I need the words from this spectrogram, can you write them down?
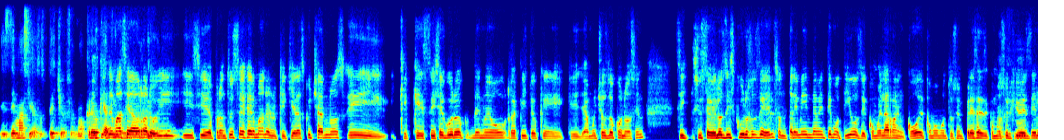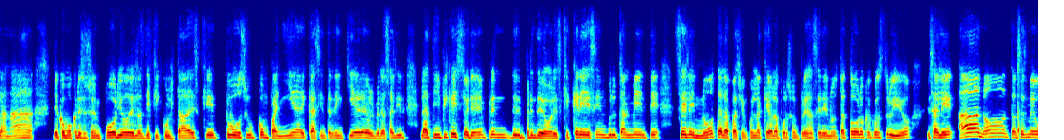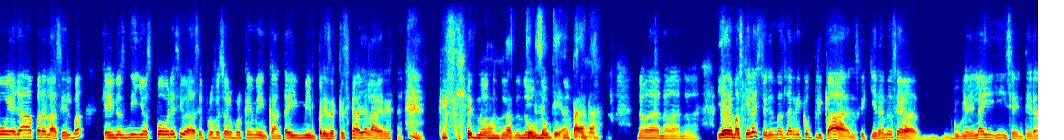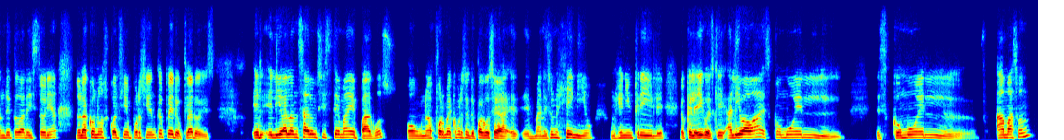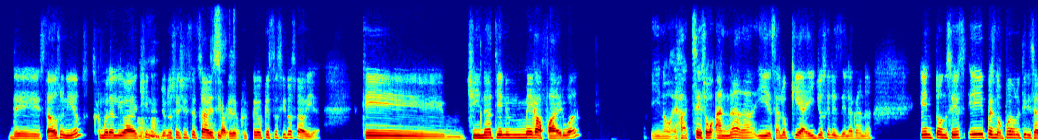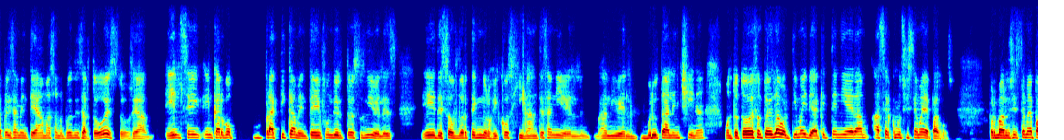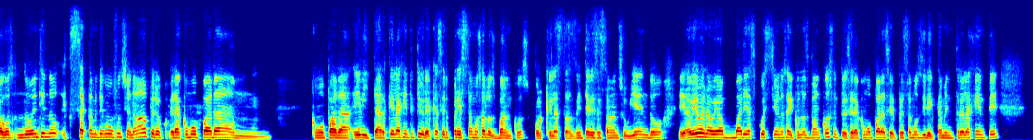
Es demasiado sospechoso. No creo que. Es demasiado raro. Y, y, si de pronto usted, Germán, el que quiera escucharnos, eh, que, que, estoy seguro, de nuevo, repito, que, que ya muchos lo conocen, si, si, usted ve los discursos de él, son tremendamente emotivos de cómo él arrancó, de cómo montó su empresa, de cómo surgió desde la nada, de cómo creció su emporio, de las dificultades que tuvo su compañía, de casi entrar en quiebra, de volver a salir. La típica historia de, emprendedores que crecen brutalmente, se le nota la pasión con la que habla por su empresa, se le nota todo lo que ha construido y sale, ah, no, entonces me voy allá para la selva, que hay unos niños pobres y voy a ser profesor porque me encanta y mi empresa que se vaya a la verga. no, no, no, tiene sentido para nada. Nada, nada, nada. Y además que la historia es más larga y complicada. Los que quieran, o sea, googleenla y, y se enteran de toda la historia. No la conozco al 100%, pero claro, es, él, él, iba a lanzar un sistema de pagos o una forma de conversión de pagos. O sea, el, man es un genio, un genio increíble. Lo que le digo es que Alibaba es como el, es como el Amazon de Estados Unidos, es como el Alibaba de China. Yo no sé si usted sabe, sí, creo, creo que esto sí lo sabía que China tiene un mega firewall y no deja acceso a nada y es a lo que a ellos se les dé la gana. Entonces, eh, pues no pueden utilizar precisamente Amazon, no pueden utilizar todo esto. O sea, él se encargó prácticamente de fundir todos estos niveles eh, de software tecnológicos gigantes a nivel, a nivel brutal en China, montó todo eso. Entonces, la última idea que tenía era hacer como un sistema de pagos formar un sistema de pagos. No entiendo exactamente cómo funcionaba, pero era como para, mm, como para evitar que la gente tuviera que hacer préstamos a los bancos, porque las tasas de interés estaban subiendo. Eh, había, había varias cuestiones ahí con los bancos, entonces era como para hacer préstamos directamente entre la gente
